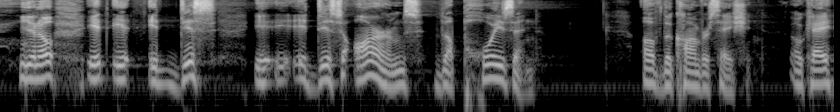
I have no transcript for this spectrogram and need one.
you know, it it it dis it, it disarms the poison of the conversation Okay.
